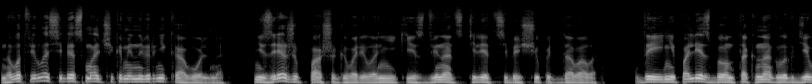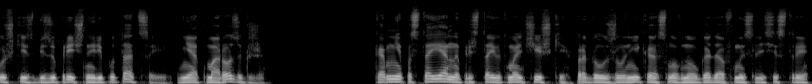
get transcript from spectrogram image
Но вот вела себя с мальчиками наверняка вольно. Не зря же Паша говорил о Нике, с 12 лет себя щупать давала. Да и не полез бы он так нагло к девушке с безупречной репутацией, не отморозок же. «Ко мне постоянно пристают мальчишки», — продолжила Ника, словно угадав мысли сестры.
